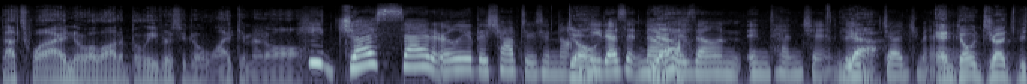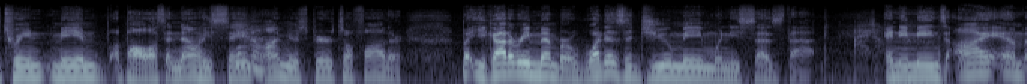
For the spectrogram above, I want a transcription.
That's why I know a lot of believers who don't like him at all. He just said earlier this chapter to not, he Don't- doesn't know yeah. his own intention, yeah. judgment. And don't judge between me and Apollos. And now he's saying, Yeah. I'm your spiritual father. But you got to remember, what does a Jew mean when he says that? And he means I am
